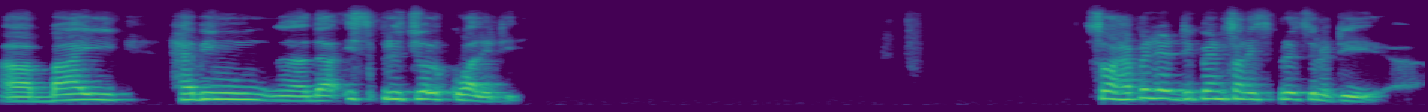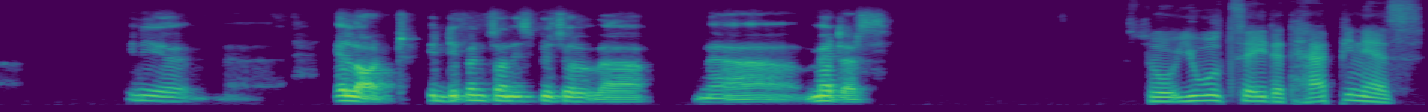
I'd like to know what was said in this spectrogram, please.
uh, by having uh, the spiritual quality. So happiness depends on spirituality a, a lot it depends on spiritual uh, uh, matters So you would say that happiness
